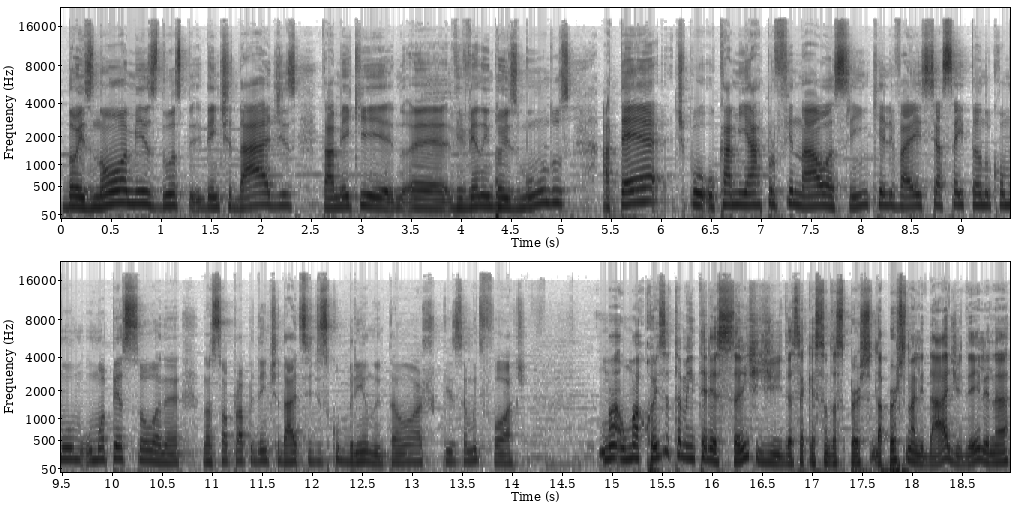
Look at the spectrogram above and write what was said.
dois nomes, duas identidades, tá meio que é, vivendo em dois mundos, até, tipo, o caminhar pro final, assim, que ele vai se aceitando como uma pessoa, né? Na sua própria identidade, se descobrindo. Então, eu acho que isso é muito forte. Uma, uma coisa também interessante de, dessa questão das perso da personalidade dele, né?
